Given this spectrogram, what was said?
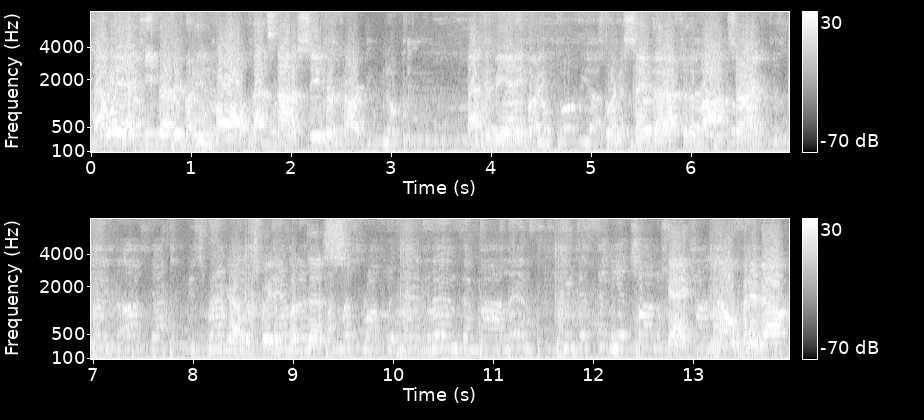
That way I keep everybody involved. That's not a Seaver card. That could be anybody. So we're going to save that after the box. Alright. Figure out which way to put this. Okay, I'm to open it up.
